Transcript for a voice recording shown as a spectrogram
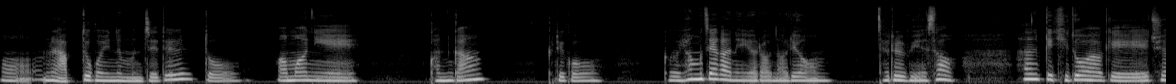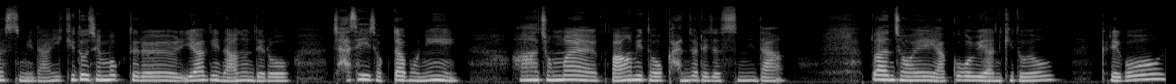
어,를 앞두고 있는 문제들, 또 어머니의 건강, 그리고 그 형제 간의 여러 어려움들을 위해서 하나님께 기도하게 해주셨습니다. 이 기도 제목들을 이야기 나눈 대로 자세히 적다 보니, 아, 정말 마음이 더욱 간절해졌습니다. 또한 저의 약국을 위한 기도, 그리고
